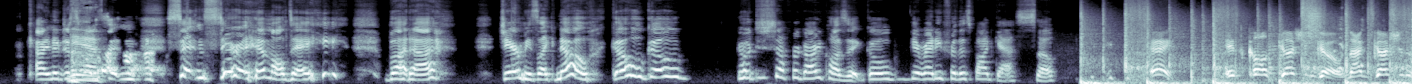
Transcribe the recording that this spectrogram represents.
kind of just want to sit and sit and stare at him all day. but uh Jeremy's like, no, go, go, go do stuff for guard closet. Go get ready for this podcast. So Hey, it's called Gush and Go, not Gush and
